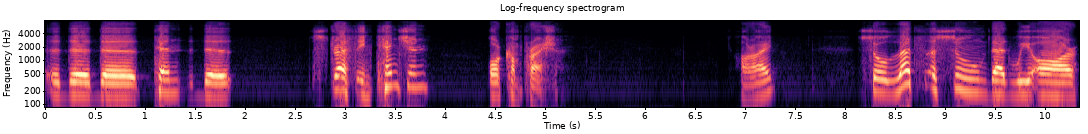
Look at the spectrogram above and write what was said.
uh, the, the, ten, the stress in tension or compression. All right? So let's assume that we are,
